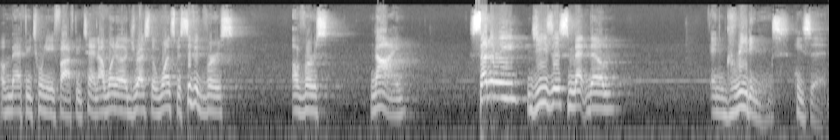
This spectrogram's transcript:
of Matthew 28 5 through 10, I want to address the one specific verse of verse 9. Suddenly, Jesus met them in greetings, he said.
